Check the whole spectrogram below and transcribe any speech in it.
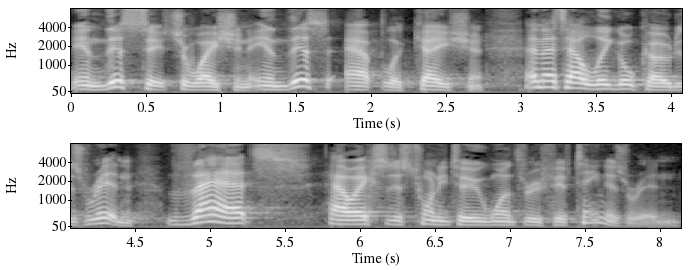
in this situation, in this application, and that's how legal code is written. That's how Exodus 22, 1 through 15 is written.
